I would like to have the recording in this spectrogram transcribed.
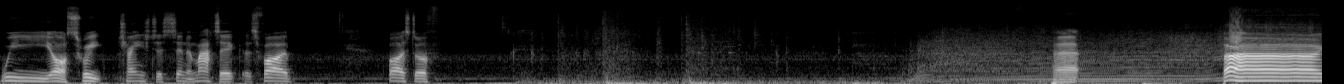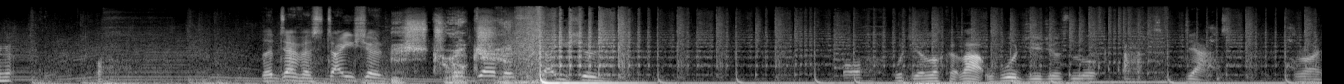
We oh sweet, change to cinematic. Let's fire fire stuff. Pet. Bang! The devastation! The devastation! Oh, would you look at that? Would you just look at that? Right.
